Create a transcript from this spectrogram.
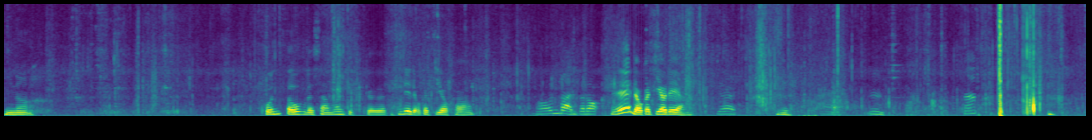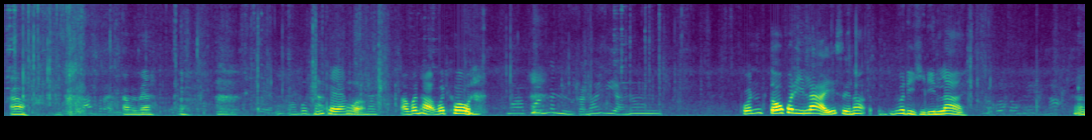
นี่เนาะฝนตกเดี๋ยวซ้ำมันจะเกิดนี่ดอกกระเจียวขาวเพราะมันบานกระดอกเอ๊ะดอกกระเจียวแดงเยายนี่ อืมตัดอ้าวเอาไหมแม่เอาเบิ่งน้ำแข็งเหรอนะเอาปัญหาวัดโคนมาพ้นมันก็น้อยเดียวนึงพ้นโต๊ะพอดีหลายซื้อเนาะพอดีขี้ดินหลายอ่า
